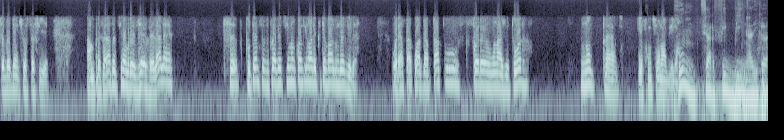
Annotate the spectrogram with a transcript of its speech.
să vedem ce o să fie. Am preferat să ținem rezervele alea să putem să supraviețuim în continuare câteva luni de zile. Ori asta cu adaptatul, fără un ajutor, nu prea e funcționabilă. Cum ți-ar fi bine? Adică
